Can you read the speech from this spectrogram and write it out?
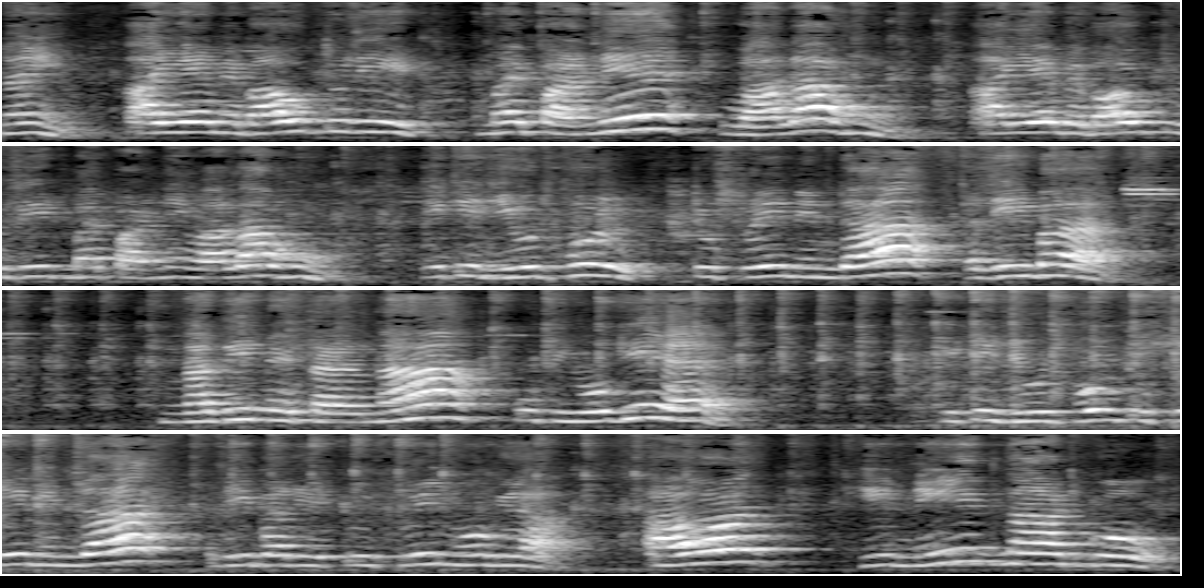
नहीं I am about to read मैं पढ़ने वाला हूँ। I am about to read मैं पढ़ने वाला हूँ। It is useful to swim in the river. नदी में तैरना उपयोगी है। It is useful to swim in the river to swim हो गया। और ही नीड नॉट गो,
